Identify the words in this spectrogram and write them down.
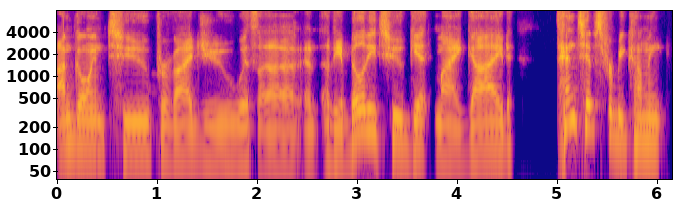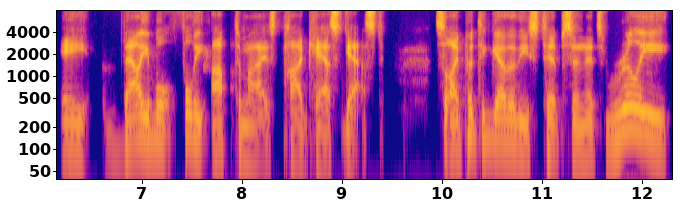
I'm going to provide you with uh, the ability to get my guide 10 tips for becoming a valuable, fully optimized podcast guest. So I put together these tips, and it's really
